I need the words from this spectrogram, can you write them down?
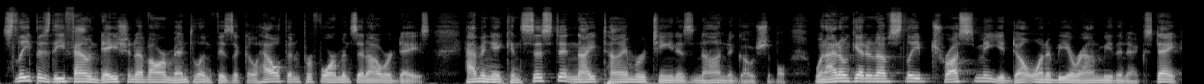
Sleep is the foundation of our mental and physical health and performance in our days. Having a consistent nighttime routine is non negotiable. When I don't get enough sleep, trust me, you don't want to be around me the next day.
